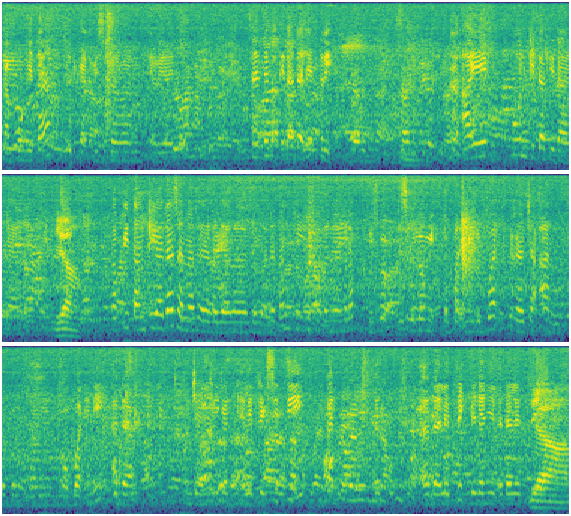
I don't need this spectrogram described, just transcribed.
kampung kita dekat resettlement area itu saya tengok tidak ada elektrik uh, air pun kita tidak ada ya tapi tangki ada sana saya ada jalan tengok ada tangki katanya kenapa sebab sebelum tempat ini dibuat kerajaan ataupun orang membuat ini ada menjanjikan electricity kan ada elektrik dia janji ada elektrik Ya.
